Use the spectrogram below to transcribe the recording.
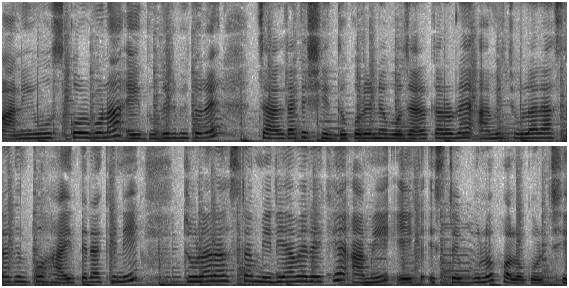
পানি ইউজ করব না। এই দুধের ভিতরে চালটাকে সিদ্ধ করে নেব। যার কারণে আমি চুলার আঁচটা কিন্তু হাইতে রাখিনি। চুলার আঁচটা মিডিয়ামে রেখে আমি এই স্টেপগুলো ফলো করছি।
